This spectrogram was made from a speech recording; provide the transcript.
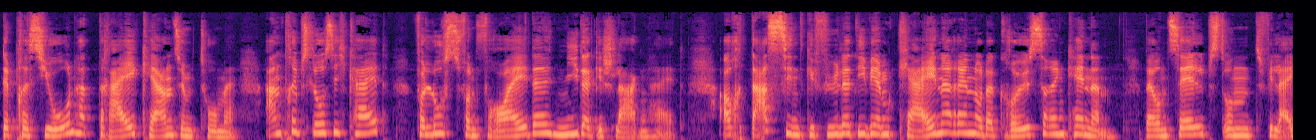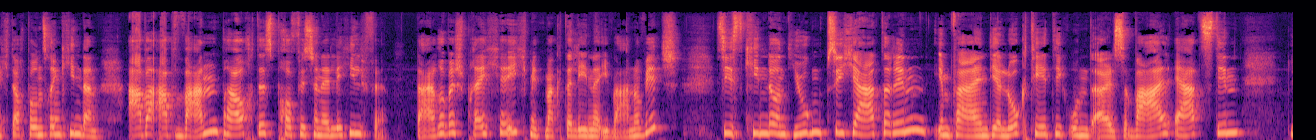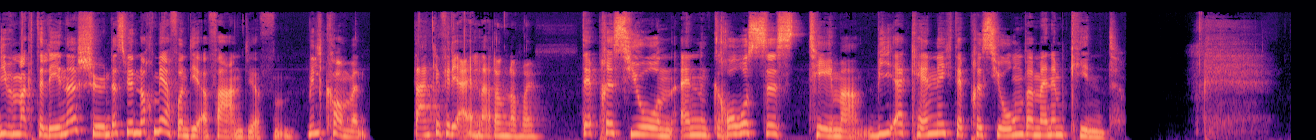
Depression hat drei Kernsymptome. Antriebslosigkeit, Verlust von Freude, Niedergeschlagenheit. Auch das sind Gefühle, die wir im kleineren oder größeren kennen. Bei uns selbst und vielleicht auch bei unseren Kindern. Aber ab wann braucht es professionelle Hilfe? Darüber spreche ich mit Magdalena Ivanovic. Sie ist Kinder- und Jugendpsychiaterin, im Verein Dialog tätig und als Wahlärztin. Liebe Magdalena, schön, dass wir noch mehr von dir erfahren dürfen. Willkommen. Danke für die Einladung nochmal. Depression, ein großes Thema. Wie erkenne ich Depression bei meinem Kind?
